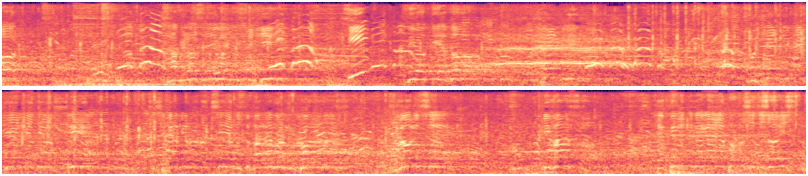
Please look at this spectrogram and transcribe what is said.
Λοιπόν, χαμηλώστε λίγο την ψυχή. Τι; Διότι εδώ ο Χέντρικ, ο Χέντρικ έχει έρθει από την Αυστρία και σε κάποια προταξία του στην παλέμονη χώρα μας γνώρισε τη Βάσο και πήρε τη μεγάλη απόφαση της ζωής του.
